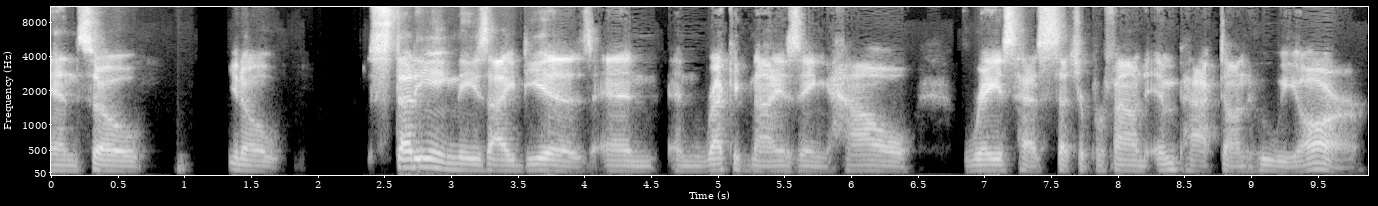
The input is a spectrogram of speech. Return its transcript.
and so you know studying these ideas and and recognizing how race has such a profound impact on who we are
